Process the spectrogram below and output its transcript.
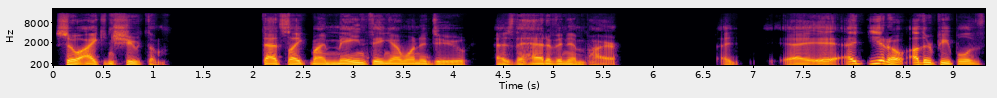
so I can shoot them. That's like my main thing I want to do as the head of an empire. I, I, I, you know, other people have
